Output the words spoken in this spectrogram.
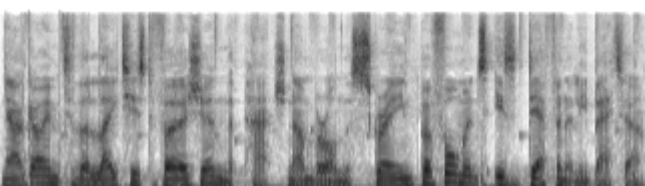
Now going to the latest version, the patch number on the screen, performance is definitely better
